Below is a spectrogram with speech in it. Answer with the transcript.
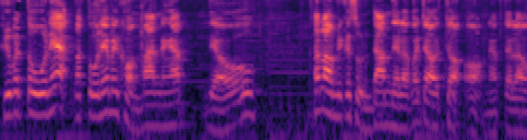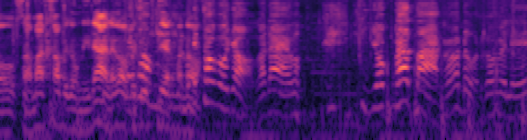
คือประตูเนี้ยประตูเนี้ยเป็นของมันนะครับ เดี๋ยว ถ้าเรามีกระสุนดำเนี่ยเราก็จะเอาเจาะออกนะครับ แต่เราสามารถเข้าไปตรงนี้ได้แล้วก็เอาไปทุบเตียงมันออกไม่ต้องเอาหยอกก็ได้วะยกหน้าต่างแล้วก็โดดเข้าไปเลย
